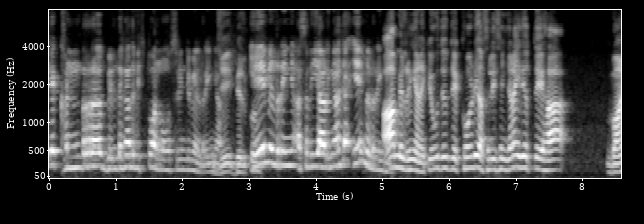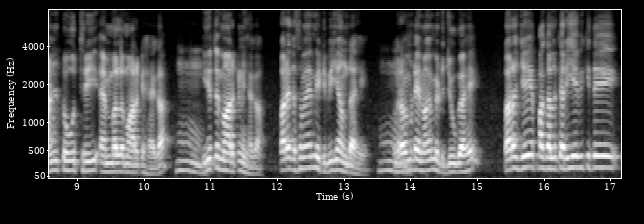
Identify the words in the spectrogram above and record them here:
ਕਿ ਖੰਡਰ ਬਿਲਡਿੰਗਾਂ ਦੇ ਵਿੱਚ ਤੁਹਾਨੂੰ ਸਰਿੰਜ ਮਿਲ ਰਹੀਆਂ। ਜੀ ਬਿਲਕੁਲ। ਇਹ ਮਿਲ ਰਹੀਆਂ ਅਸਲੀ ਵਾਲੀਆਂ ਜਾਂ ਇਹ ਮਿਲ ਰਹੀਆਂ? ਆ ਮਿਲ ਰਹੀਆਂ ਨੇ ਕਿਉਂਕਿ ਤੁਸੀਂ ਦੇਖੋ ਜਿਹੜੀ ਅਸਲੀ ਸਿੰਜ ਨਾ ਇਹਦੇ ਉੱਤੇ ਆ 1 2 3 ml ਮਾਰਕ ਹੈਗਾ। ਹੂੰ। ਇਹਦੇ ਉੱਤੇ ਮਾਰਕ ਨਹੀਂ ਹੈਗਾ। ਪਰ ਇਹ ਦਸਵੇਂ ਮਿਟ ਵੀ ਜਾਂਦਾ ਇਹ। ਅਗਰ ਆਪਾਂ ਮਟੇਵਾਂਗੇ ਮਿਟ ਜੂਗਾ ਇਹ। ਪਰ ਜੇ ਆਪਾਂ ਗੱਲ ਕਰੀਏ ਵੀ ਕਿਤੇ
